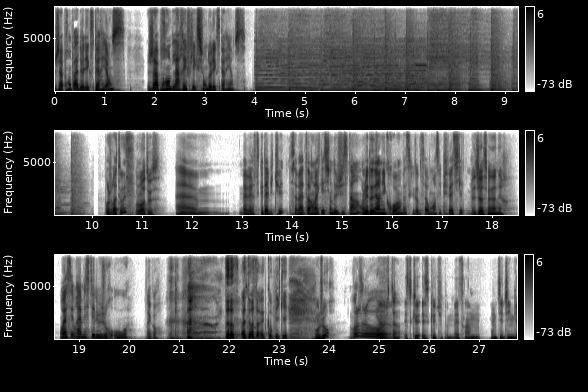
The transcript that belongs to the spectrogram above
j'apprends pas de l'expérience, j'apprends de la réflexion de l'expérience. Bonjour à tous. Bonjour à tous. Euh, même parce que d'habitude, ce matin, la question de Justin, on lui a donné un micro, hein, parce que comme ça, au moins, c'est plus facile. Mais déjà la semaine dernière Ouais, c'est vrai, mais c'était le jour où. D'accord. Putain, ce matin, ça va être compliqué. Bonjour. Bonjour. Bonjour Justin. Est-ce que, est que tu peux me mettre un, un petit jingle,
